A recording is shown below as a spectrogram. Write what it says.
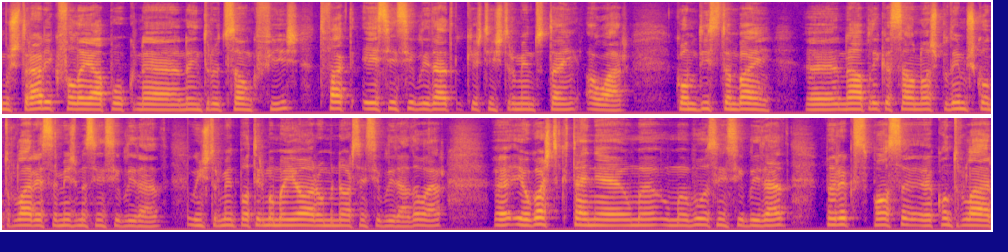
Mostrar e que falei há pouco na, na introdução que fiz, de facto, é a sensibilidade que este instrumento tem ao ar. Como disse também, eh, na aplicação nós podemos controlar essa mesma sensibilidade. O instrumento pode ter uma maior ou menor sensibilidade ao ar. Eh, eu gosto que tenha uma, uma boa sensibilidade para que se possa eh, controlar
